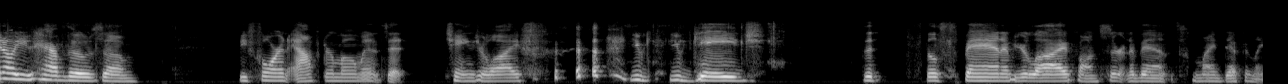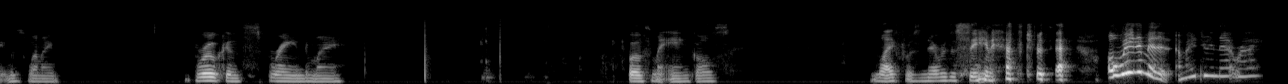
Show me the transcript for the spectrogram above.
know, you have those um, before and after moments that change your life. you you gauge the the span of your life on certain events. Mine definitely was when I broke and sprained my both my ankles. Life was never the same after that. Oh, wait a minute. Am I doing that right?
